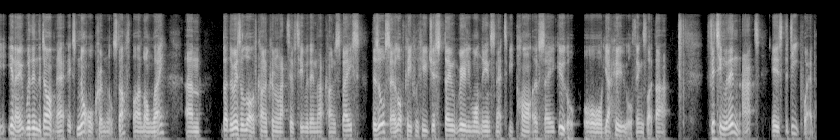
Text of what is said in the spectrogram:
you know, within the darknet, it's not all criminal stuff by a long way, um, but there is a lot of kind of criminal activity within that kind of space. There's also a lot of people who just don't really want the internet to be part of, say, Google or Yahoo or things like that. Fitting within that is the deep web.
